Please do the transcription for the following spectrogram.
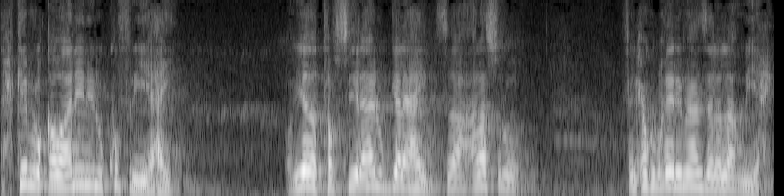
taxkiim اlqawaaniin inuu kufri yahay oo iyada tafsiil aanu gelahayn sida alaslu fi lxukm gayri ma anzla lah uu yahay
